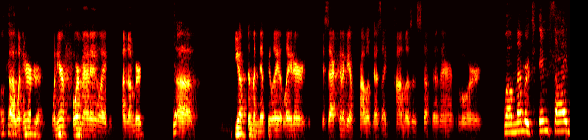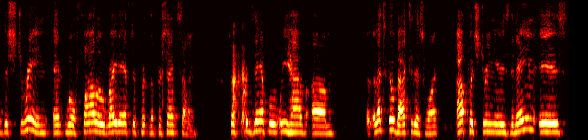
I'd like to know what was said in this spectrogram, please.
Okay. uh, when you're when you're formatting like a number, Yep. uh, you have to manipulate it later. Is that going to be a problem? It has like commas and stuff in there, or Well, remember it's inside the string and will follow right after per- the percent sign. So, for example, we have. Um, let's go back to this once. Output string is the name is,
